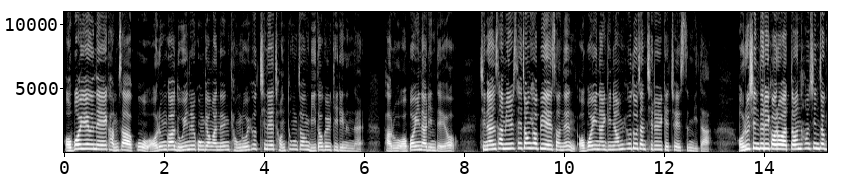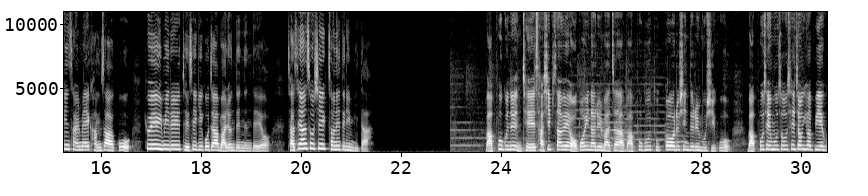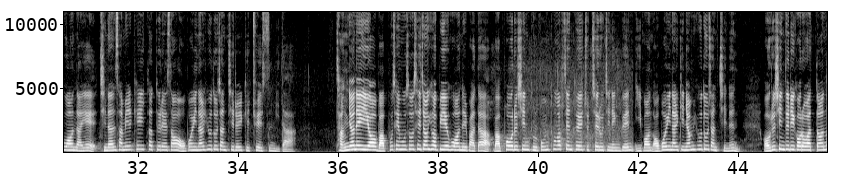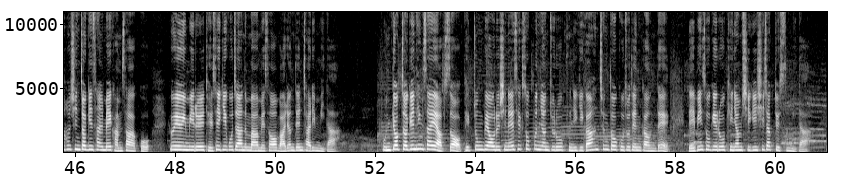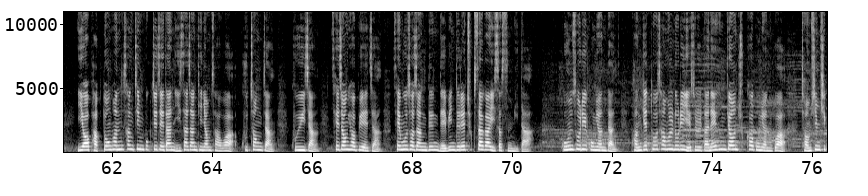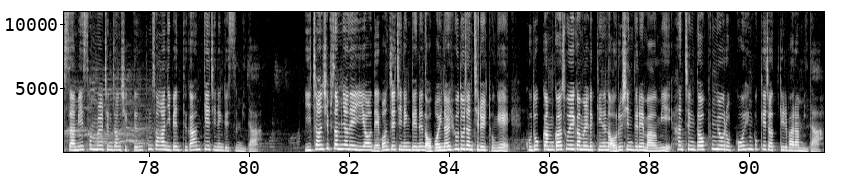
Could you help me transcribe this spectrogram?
어버이의 은혜에 감사하고 어른과 노인을 공경하는 경로 효친의 전통적 미덕을 기리는 날, 바로 어버이날인데요. 지난 3일 세정협의회에서는 어버이날 기념 효도잔치를 개최했습니다. 어르신들이 걸어왔던 헌신적인 삶에 감사하고 효의 의미를 되새기고자 마련됐는데요. 자세한 소식 전해드립니다. 마포구는 제44회 어버이날을 맞아 마포구 독거 어르신들을 모시고 마포세무소 세정협의회 후원하에 지난 3일 K터틀에서 어버이날 효도잔치를 개최했습니다. 작년에 이어 마포세무소 세정협의회 후원을 받아 마포 어르신 돌봄 통합센터의 주최로 진행된 이번 어버이날 기념 효도잔치는 어르신들이 걸어왔던 헌신적인 삶에 감사하고 효의 의미를 되새기고자 하는 마음에서 마련된 자리입니다. 본격적인 행사에 앞서 백종배 어르신의 색소폰 연주로 분위기가 한층 더 고조된 가운데 내빈 소개로 기념식이 시작됐습니다. 이어 박동헌 상진복지재단 이사장 기념사와 구청장, 구의장, 세정협의회장, 세무서장 등 내빈들의 축사가 있었습니다. 고운소리 공연단, 광개토 사물놀이 예술단의 흥겨운 축하 공연과 점심 식사 및 선물 증정식 등 풍성한 이벤트가 함께 진행됐습니다. 2013년에 이어 네 번째 진행되는 어버이날 효도잔치를 통해 고독감과 소외감을 느끼는 어르신들의 마음이 한층 더 풍요롭고 행복해졌길 바랍니다.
